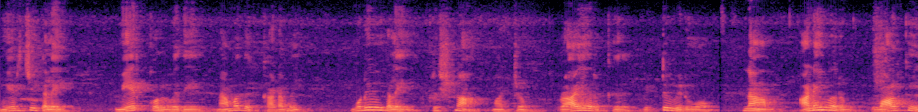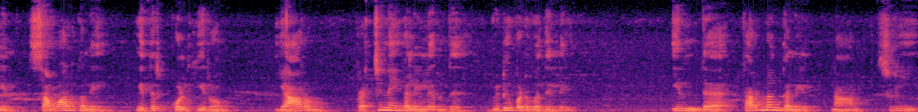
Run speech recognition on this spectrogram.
முயற்சிகளை மேற்கொள்வதே நமது கடமை. முடிவுகளை கிருஷ்ணா மற்றும் ராயருக்கு விட்டுவிடுவோம். நாம் அனைவரும் வாழ்க்கையில் சவால்களை எதிர்கொள்கிறோம். யாரும் பிரச்சனைகளிலிருந்து விடுபடுவதில்லை. இந்த தருணங்களில் நாம் ஸ்ரீ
